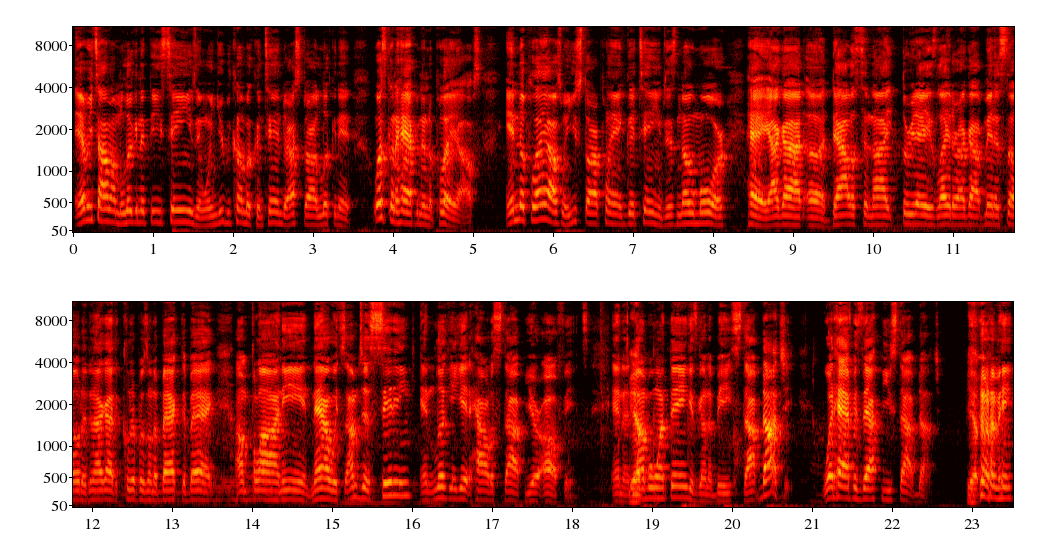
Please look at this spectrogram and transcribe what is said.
every time I'm looking at these teams, and when you become a contender, I start looking at what's going to happen in the playoffs. In the playoffs, when you start playing good teams, it's no more. Hey, I got uh, Dallas tonight. Three days later, I got Minnesota. Then I got the Clippers on the back to back. I'm flying in. Now it's I'm just sitting and looking at how to stop your offense. And the Yep. number one thing is going to be stop Doncic. What happens after you stop Doncic? Yep. You know what I mean?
